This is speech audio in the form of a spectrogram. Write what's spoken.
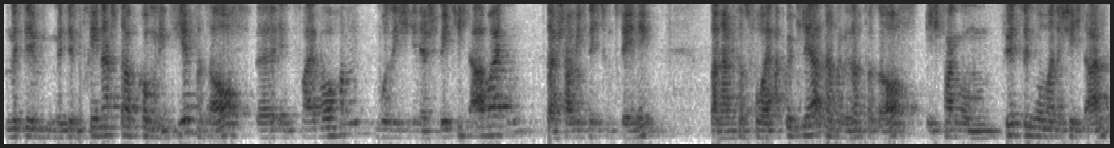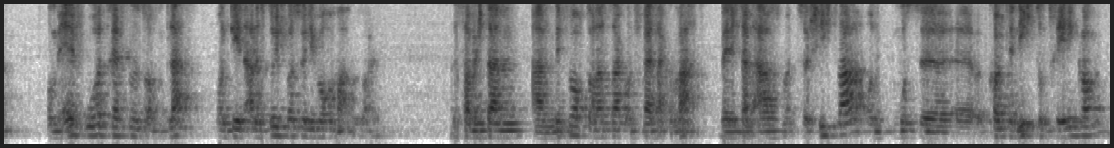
mit dem, mit dem Trainerstab kommuniziert, pass auf, äh, in zwei Wochen muss ich in der Spätschicht arbeiten, da schaffe ich es nicht zum Training dann habe ich das vorher abgeklärt und habe gesagt, pass auf, ich fange um 14 Uhr meine Schicht an, um 11 Uhr treffen wir uns auf dem Platz und gehen alles durch, was wir die Woche machen wollen. Das habe ich dann am Mittwoch, Donnerstag und Freitag gemacht. Wenn ich dann abends mal zur Schicht war und musste äh, konnte nicht zum Training kommen,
